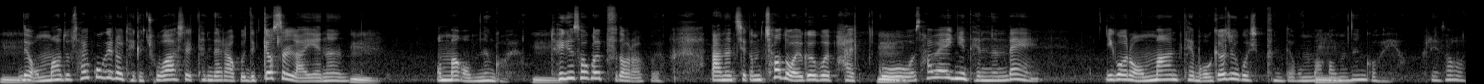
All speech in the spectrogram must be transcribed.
음. 내 엄마도 살코기를 되게 좋아하실 텐데라고 느꼈을 나이에는 음. 엄마가 없는 거예요. 음. 되게 서글프더라고요. 나는 지금 첫 월급을 음. 받고 사회인이 됐는데 이거를 엄마한테 먹여주고 싶은데 엄마가 음. 없는 거예요. 그래서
